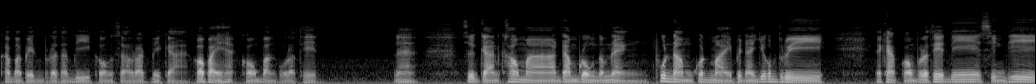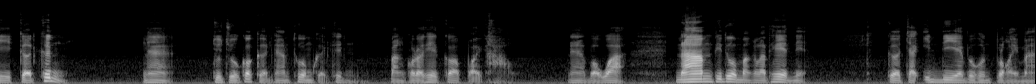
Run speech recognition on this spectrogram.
เข้ามาเป็นประธานดีของสหรัฐอเมริกาขอไปฮะของบางประเทศนะฮะซึ่งการเข้ามาดำรงตำแหน่งผู้นำคนใหม่เป็นนายกรัฐมนตรีนะครับของประเทศนี้สิ่งที่เกิดขึ้นนะฮะจู่ๆก็เกิดน้ำท่วมเกิดขึ้น บางประเทศก็ปล่อยข่าว นะบอกว่าน้ำที่ท่วมบางประเทศเนี่ยเกิดจากอินเดียเป็นคนปล่อยมา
